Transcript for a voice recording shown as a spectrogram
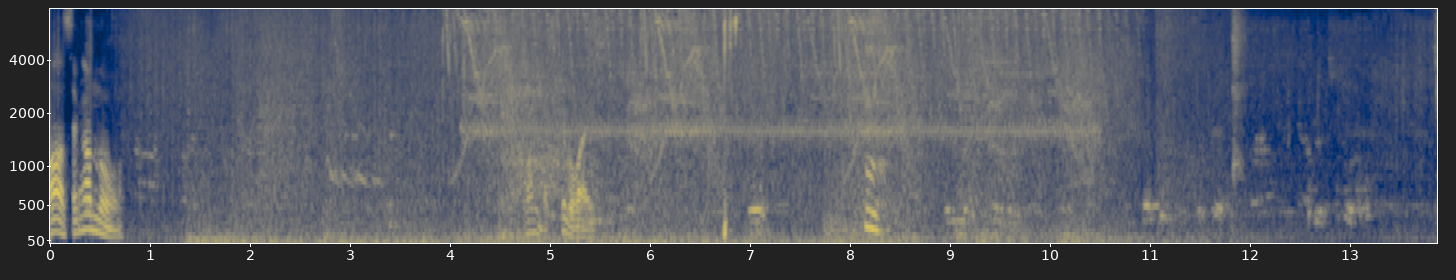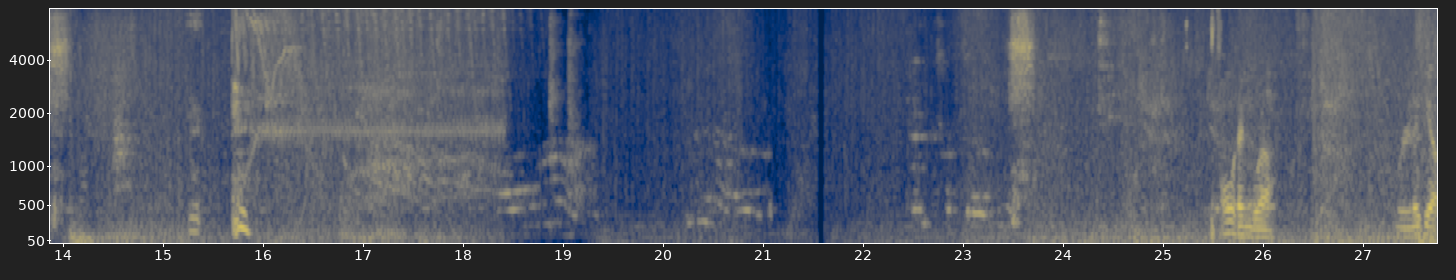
아, 생각노. 그럼 맛있게 먹어야지. 오, 랭 뭐야? 몰래기야.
